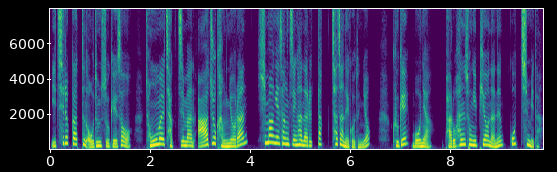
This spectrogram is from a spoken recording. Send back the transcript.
이 칠흑 같은 어둠 속에서 정말 작지만 아주 강렬한 희망의 상징 하나를 딱 찾아내거든요. 그게 뭐냐? 바로 한 송이 피어나는 꽃입니다.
